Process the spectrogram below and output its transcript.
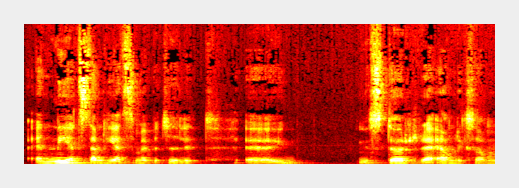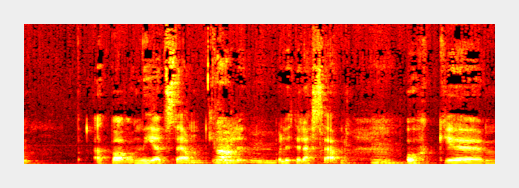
en nedstämdhet som är betydligt eh, större än liksom att bara vara nedstämd Ja. och, li- och lite ledsen. Och eh,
